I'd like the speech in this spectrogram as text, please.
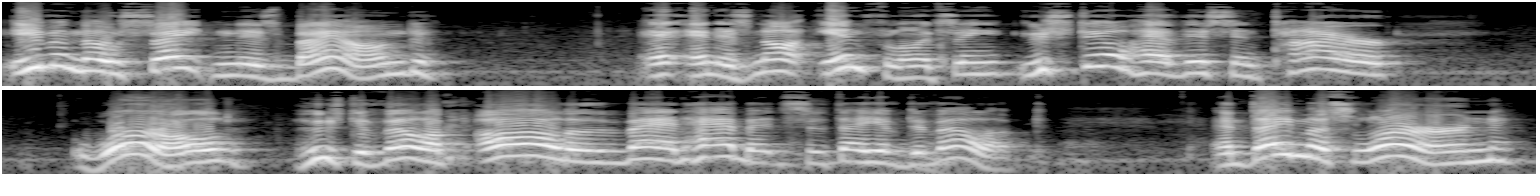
even though Satan is bound and, and is not influencing, you still have this entire world who's developed all of the bad habits that they have developed. And they must learn,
